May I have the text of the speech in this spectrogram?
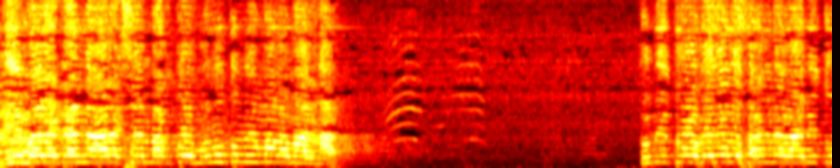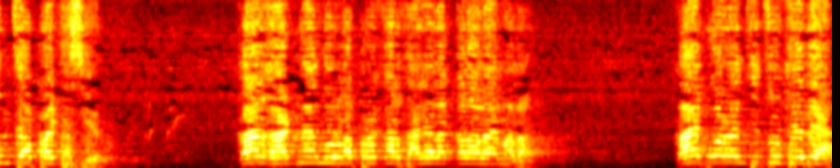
मी मराठ्यांना आरक्षण मागतोय म्हणून तुम्ही मला मारणार. तुम्ही दोघ जण सांगणार आम्ही तुमच्या पाठीशी आहे. काल घाटनांदूरला प्रकार झालेला कळालाय मला. काय पोरांची चूक हे द्या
